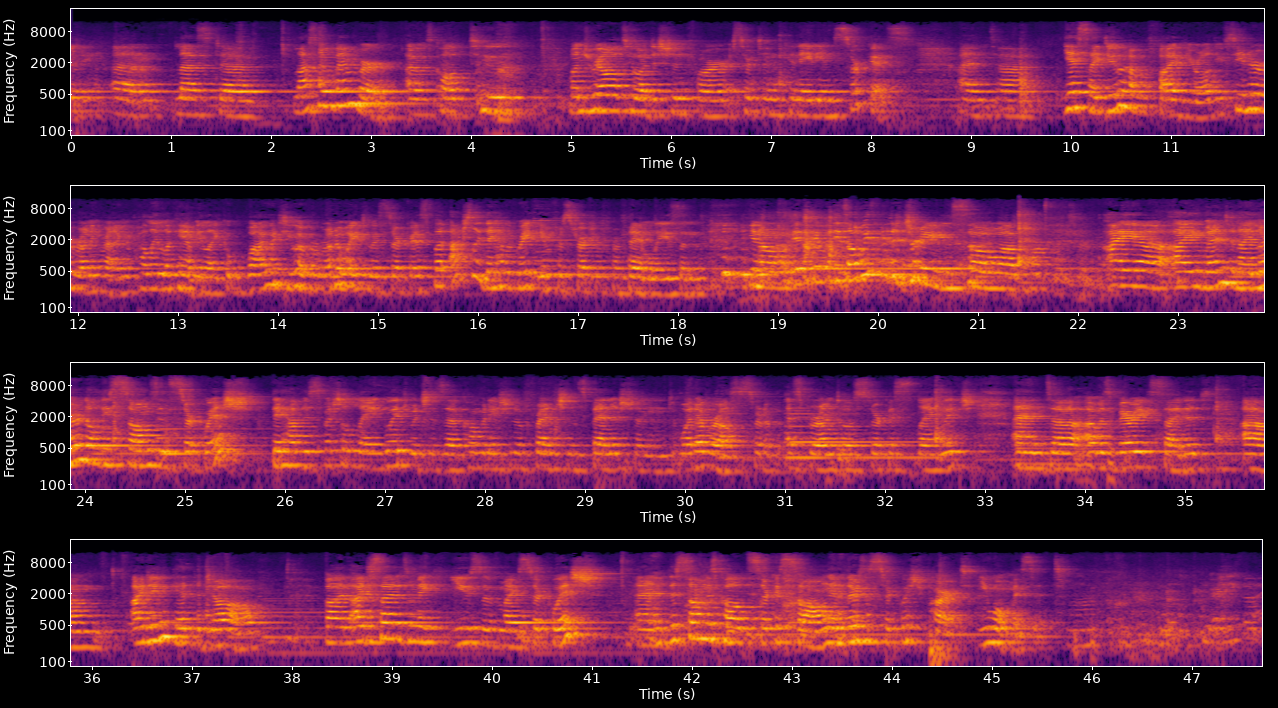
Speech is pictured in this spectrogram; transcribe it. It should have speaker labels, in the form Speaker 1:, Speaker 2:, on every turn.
Speaker 1: really. Uh, last uh, last November, I was called to Montreal to audition for a certain Canadian circus, and uh, yes, I do have a five-year-old. You've seen her running around. You're probably looking at me like, why would you ever run away to a circus? But actually, they have a great infrastructure for families, and you know, it, it, it's always been a dream. So um, I uh, I went and I learned all these songs in Cirquish. They have this special language, which is a combination of French and Spanish and whatever else, sort of Esperanto circus language. And uh, I was very excited. Um, I didn't get the job, but I decided to make use of my Cirquish. And this song is called Circus Song, and there's a Cirquish part. You won't miss it.
Speaker 2: Ready, guys?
